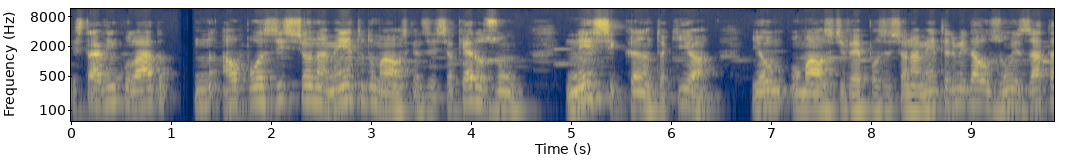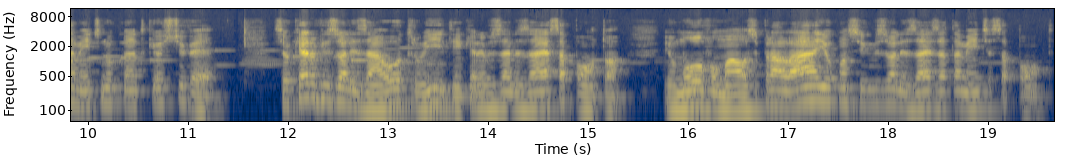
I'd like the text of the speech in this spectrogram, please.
estar vinculado ao posicionamento do mouse. Quer dizer, se eu quero zoom nesse canto aqui, ó, e eu, o mouse tiver posicionamento, ele me dá o zoom exatamente no canto que eu estiver. Se eu quero visualizar outro item, quero visualizar essa ponta, ó, eu movo o mouse para lá e eu consigo visualizar exatamente essa ponta.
